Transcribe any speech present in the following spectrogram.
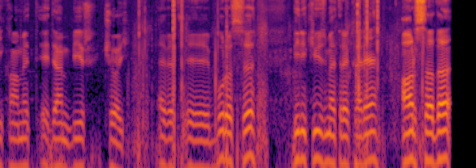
ikamet eden bir köy. Evet eee, burası 1200 metrekare arsada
